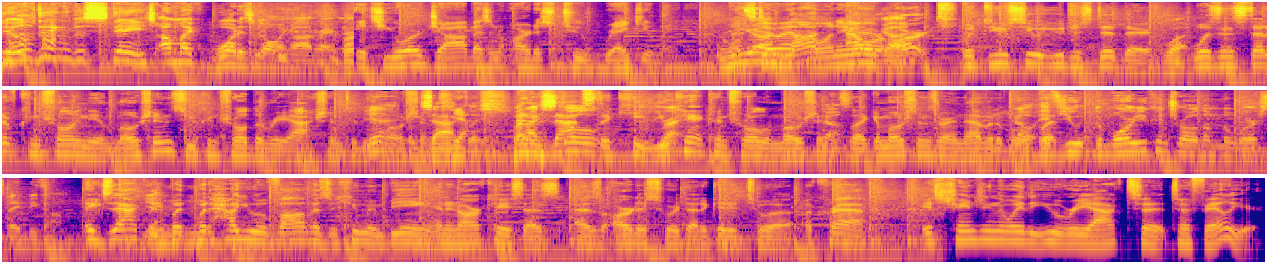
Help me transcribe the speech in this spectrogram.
building the stage. I'm like, what is going on right now? it's your job as an artist to regulate it. We Let's are do it. Not our it. God. art. But do you see what you just did there? What? Was instead of controlling the emotions, you controlled the reaction to the Yeah, emotions. exactly. Yes. But and I still, that's the key. You right. can't control emotions. No. Like emotions are inevitable. No, but if you, the more you control them, the worse they become. exactly. Yeah. But but how you evolve as a human being, and in our case, as as artists who are dedicated to a, a craft, it's changing the way that you react to to failure.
